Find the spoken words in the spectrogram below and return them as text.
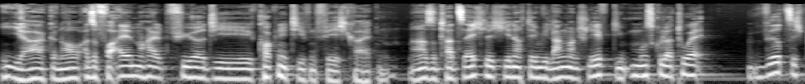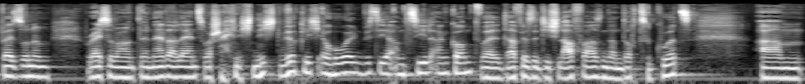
Ja, genau. Also vor allem halt für die kognitiven Fähigkeiten. Also tatsächlich, je nachdem, wie lange man schläft, die Muskulatur wird sich bei so einem Race Around the Netherlands wahrscheinlich nicht wirklich erholen, bis ihr am Ziel ankommt, weil dafür sind die Schlafphasen dann doch zu kurz. Ähm,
